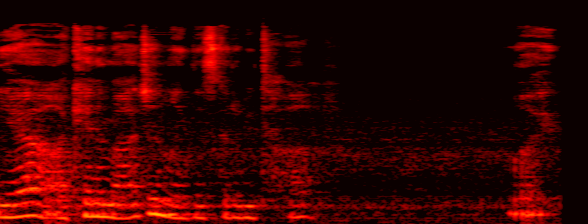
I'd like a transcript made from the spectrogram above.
yeah, I can't imagine like this gonna be tough. Like,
